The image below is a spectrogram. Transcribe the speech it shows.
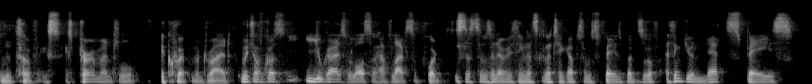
sort of ex- experimental equipment, right? Which of course you guys will also have life support systems and everything that's going to take up some space. But sort of, I think your net space,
